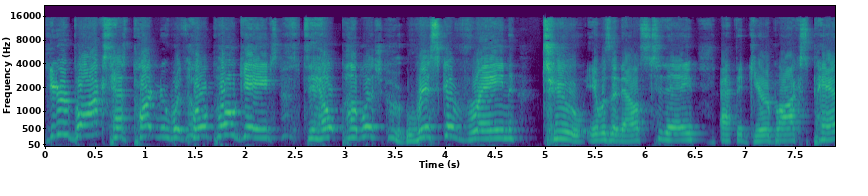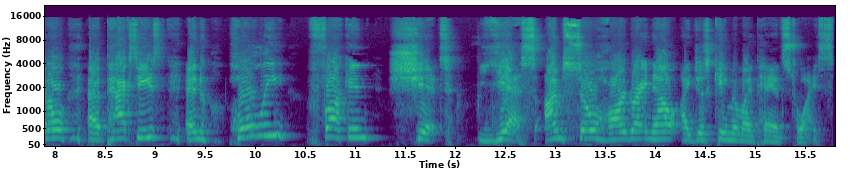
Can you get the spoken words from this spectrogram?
Gearbox has partnered with Hopoo Games to help publish Risk of Rain 2. It was announced today at the Gearbox panel at PAX East, and holy fucking shit. Yes, I'm so hard right now, I just came in my pants twice.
